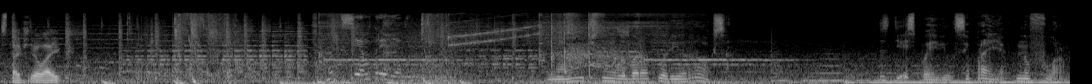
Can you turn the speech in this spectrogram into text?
Ставьте лайк. Всем привет. Научная лаборатория Роксон. Здесь появился проект Нуформ.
